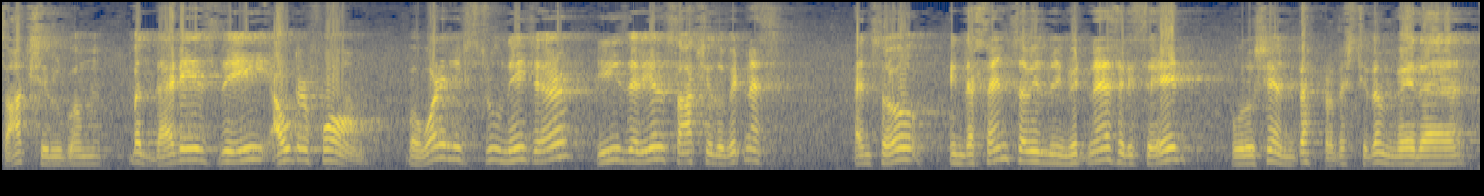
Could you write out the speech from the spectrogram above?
Sakshirupam, but that is the outer form. But what is its true nature? He is the real Sakshi, the witness. And so, in the sense of his being witness, it is said, Purushantah Pratashthitam Veda.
